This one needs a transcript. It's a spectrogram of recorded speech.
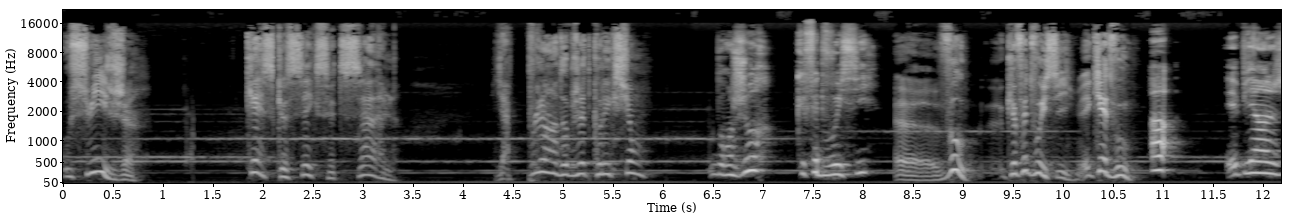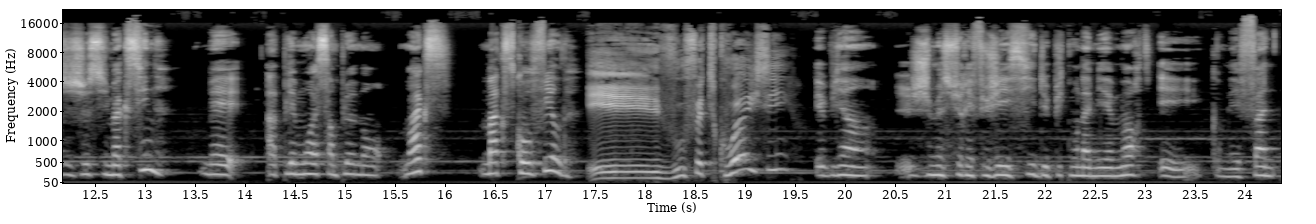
où suis-je? Qu'est-ce que c'est que cette salle? Il y a plein d'objets de collection. Bonjour, que faites-vous ici? Euh, vous. Que faites-vous ici? Et qui êtes-vous? Ah, eh bien, je suis Maxine, mais appelez-moi simplement Max, Max Caulfield. Et vous faites quoi ici? Eh bien, je me suis réfugiée ici depuis que mon amie est morte et, comme les fans,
